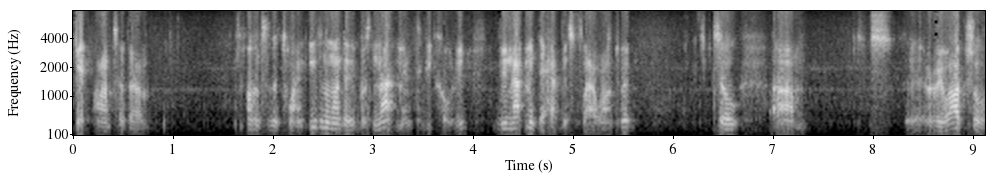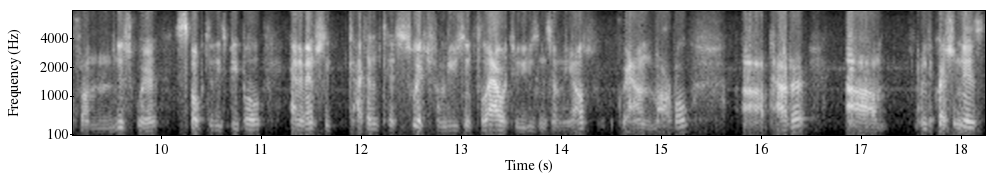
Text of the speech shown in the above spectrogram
get onto the onto the twine, even the one that was not meant to be coated, they're not meant to have this flour onto it. So um, Riwakshul from New Square spoke to these people and eventually got them to switch from using flour to using something else, ground marble uh, powder. Um, and the question is,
